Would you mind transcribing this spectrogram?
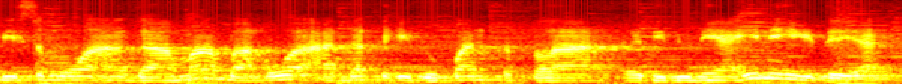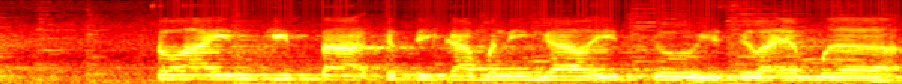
di semua agama bahwa ada kehidupan setelah eh, di dunia ini gitu ya. Selain kita ketika meninggal itu istilahnya me-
